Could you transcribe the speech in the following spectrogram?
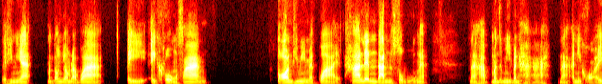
แต่ทีเนี้ยมันต้องยอมรับว่าไอไอโครงสร้าง ตอนที่มีแม็กควายถ้าเล่นดันสูงเนี่ยนะครับ มันจะมีปัญหานะ อันนี้ขอให้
